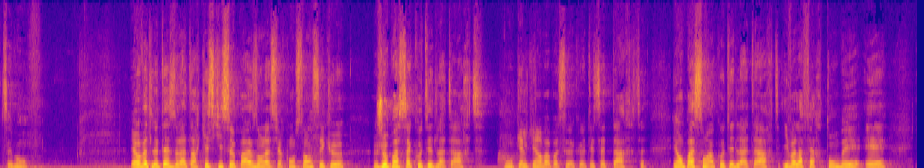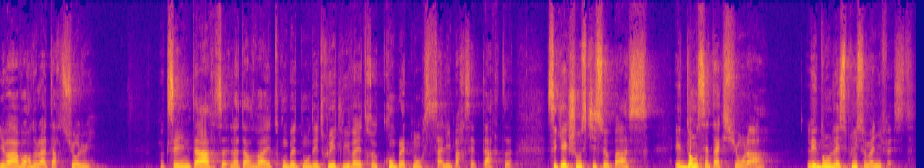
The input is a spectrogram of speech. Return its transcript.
C'est bon. Et en fait, le test de la tarte, qu'est-ce qui se passe dans la circonstance? C'est que je passe à côté de la tarte, ou quelqu'un va passer à côté de cette tarte, et en passant à côté de la tarte, il va la faire tomber et il va avoir de la tarte sur lui. Donc c'est une tarte, la tarte va être complètement détruite, lui va être complètement sali par cette tarte. C'est quelque chose qui se passe, et dans cette action-là, les dons de l'esprit se manifestent.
